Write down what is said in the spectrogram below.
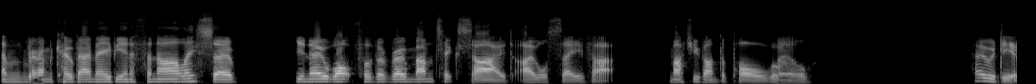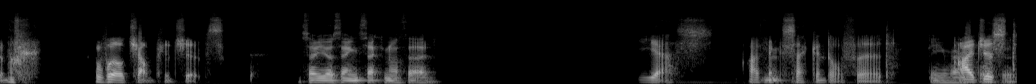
and Remco there maybe in a finale. So, you know what? For the romantic side, I will say that Matthew van der Poel will podium World Championships. So you're saying second or third? Yes, I think mm. second or third. Being I just.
